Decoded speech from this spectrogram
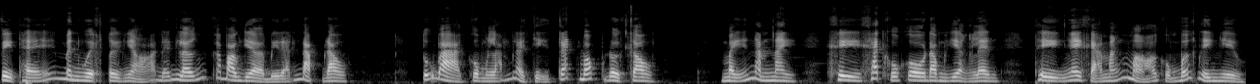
Vì thế, Minh Nguyệt từ nhỏ đến lớn có bao giờ bị đánh đập đâu. Tú bà cùng lắm là chỉ trách móc đôi câu. Mấy năm nay, khi khách của cô đông dần lên, thì ngay cả mắng mỏ cũng bớt đi nhiều.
